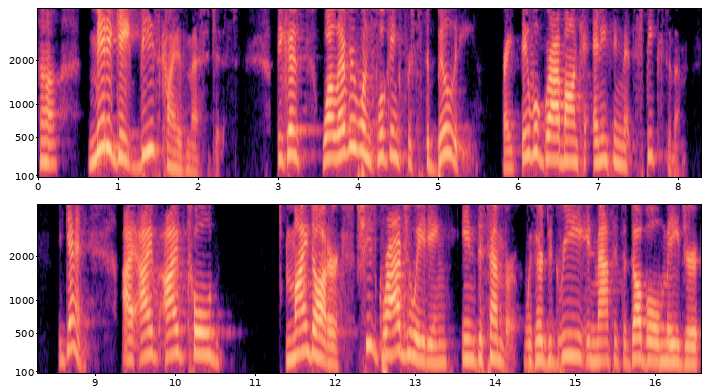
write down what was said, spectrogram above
mitigate these kind of messages. Because while everyone's looking for stability, right, they will grab onto anything that speaks to them. Again, I, I've I've told my daughter she's graduating in December with her degree in math. It's a double major,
